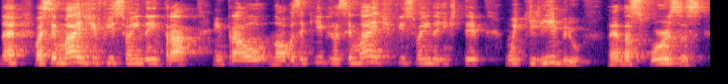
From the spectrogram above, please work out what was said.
né, vai ser mais difícil ainda entrar, entrar novas equipes, vai ser mais difícil ainda a gente ter um equilíbrio né, das forças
